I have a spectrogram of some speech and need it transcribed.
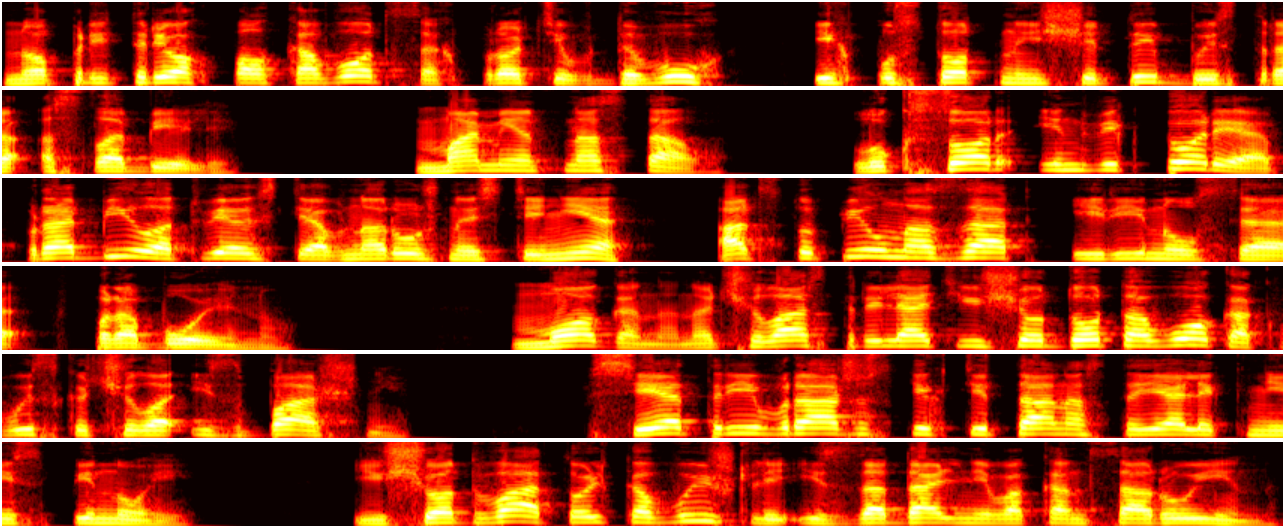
но при трех полководцах против двух их пустотные щиты быстро ослабели. Момент настал. Луксор Инвиктория пробил отверстие в наружной стене, отступил назад и ринулся в пробоину. Могана начала стрелять еще до того, как выскочила из башни. Все три вражеских титана стояли к ней спиной. Еще два только вышли из-за дальнего конца руин.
